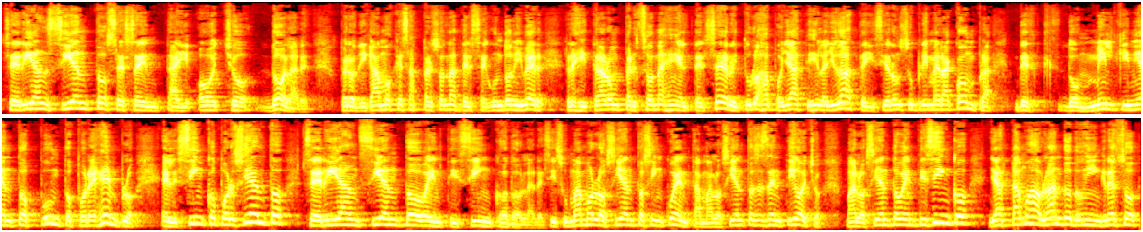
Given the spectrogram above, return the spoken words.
serían 168 dólares. Pero digamos que esas personas del segundo nivel registraron personas en el tercero y tú los apoyaste y le ayudaste, hicieron su primera compra de 2.500 puntos por ejemplo, el 5% serían 125 dólares. Si sumamos los 150 más los 168 más los 125, ya estamos hablando de un ingreso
